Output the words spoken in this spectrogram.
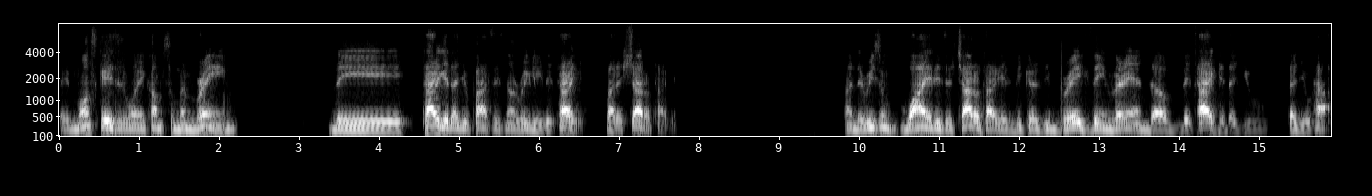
in most cases, when it comes to membrane, the target that you pass is not really the target, but a shadow target. And the reason why it is a shadow target is because it breaks the invariant of the target that you that you have.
